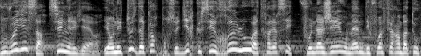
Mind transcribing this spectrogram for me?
Vous voyez ça C'est une rivière. Et on est tous d'accord pour se dire que c'est relou à traverser. Faut nager ou même des fois faire un bateau.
